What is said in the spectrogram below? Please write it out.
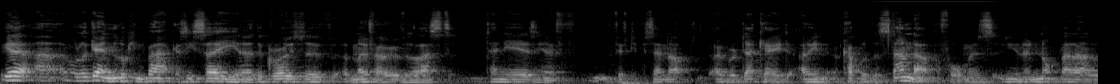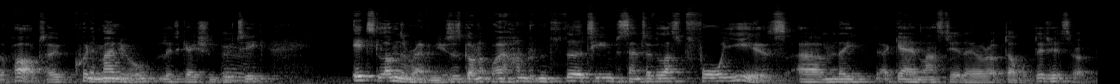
Yeah, uh, well, again, looking back, as you say, you know, the growth of, of Mofo over the last 10 years, you know, 50% up over a decade. I mean, a couple of the standout performers, you know, knocked that out of the park. So Quinn Emanuel, litigation mm. boutique, mm. its London revenues has gone up by 113% over the last four years. Um, they, again, last year they were up double digits, they're up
